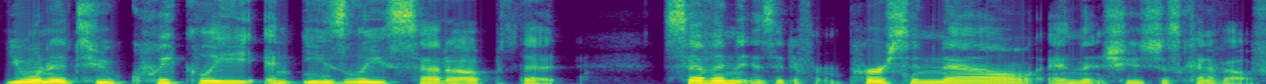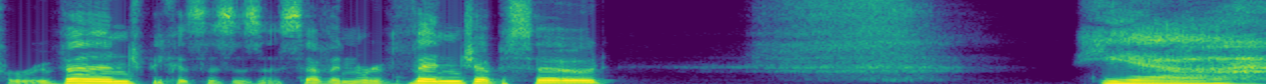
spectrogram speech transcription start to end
You wanted to quickly and easily set up that Seven is a different person now, and that she's just kind of out for revenge because this is a Seven revenge episode. Yeah.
